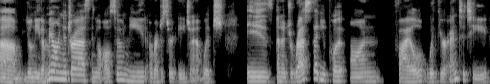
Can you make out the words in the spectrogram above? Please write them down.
Um, you'll need a mailing address and you'll also need a registered agent, which is an address that you put on file with your entity,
